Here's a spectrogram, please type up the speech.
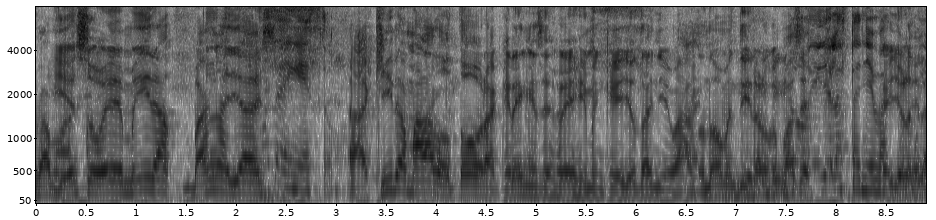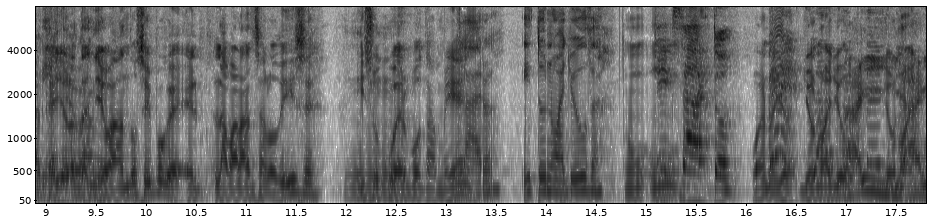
Vamos y a- eso es, mira, van allá. es- en eso. Aquí la doctora cree en ese régimen que ellos están llevando. No, mentira, lo que No, pasa es ellos la están llevando. ellos, lo están llevando, sí, porque el- la balanza lo dice y su cuerpo también. Claro. Y tú no ayudas. Un- un- Exacto. Bueno, yo, yo no ayudo. Ay, yo, no, ay,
